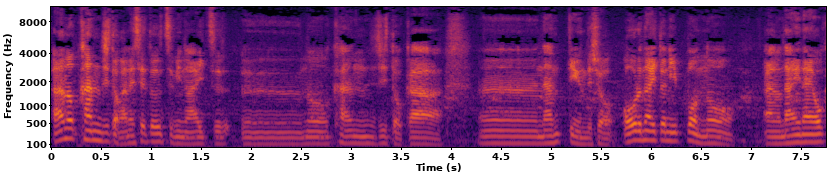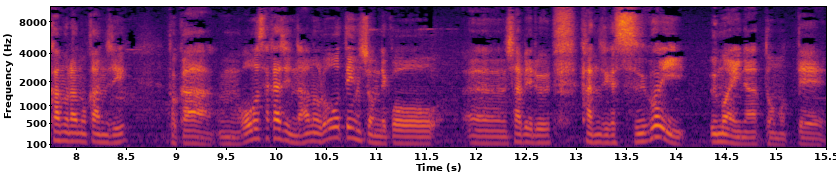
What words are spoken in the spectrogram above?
あの感じとかね、瀬戸内海のあいつ、の感じとか、うーん、なんて言うんでしょう、オールナイトニッポンの、あの、ナイナイ岡村の感じとか、うん、大阪人のあのローテンションでこう、喋る感じがすごい上手いなと思って、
